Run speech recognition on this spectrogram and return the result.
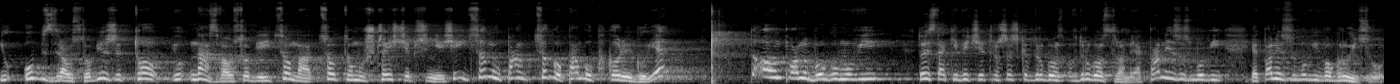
I ubzdrał sobie, że to nazwał sobie i co ma, co to mu szczęście przyniesie i co, mu Pan, co go Pan Bóg koryguje, to on Panu Bogu mówi, to To jest takie, wiecie, troszeczkę w drugą, w drugą stronę. Jak Pan Jezus mówi, jak Pan Jezus mówi w Ogrójcu,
